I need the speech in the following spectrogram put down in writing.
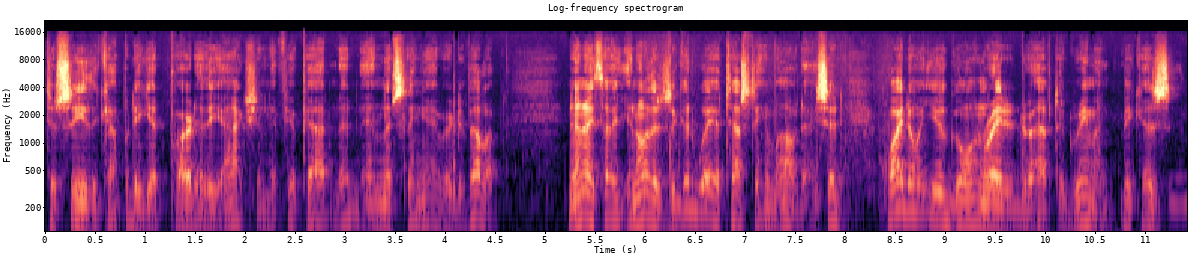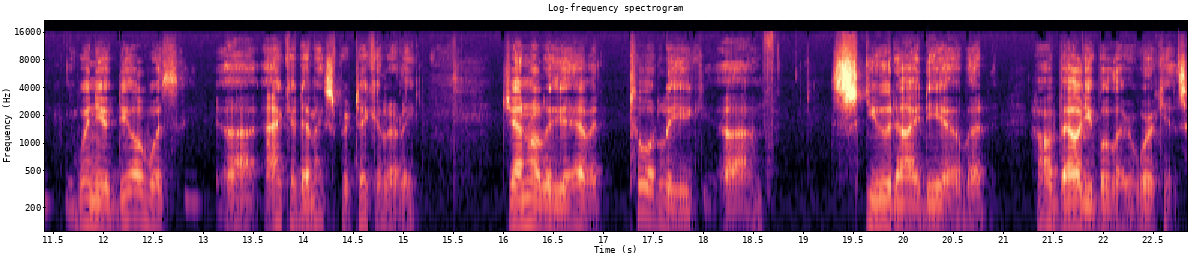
to see the company get part of the action if you patent it and this thing ever developed. And then I thought, you know, there's a good way of testing them out. I said, why don't you go and write a draft agreement? Because when you deal with uh, academics, particularly, generally they have a totally uh, skewed idea about how valuable their work is.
